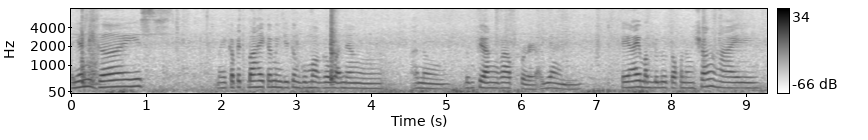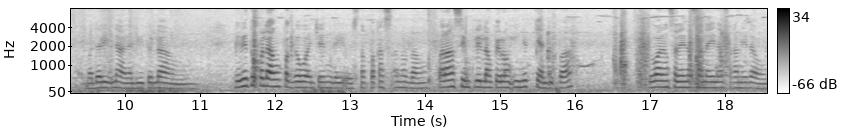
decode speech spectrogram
Ayan guys, may kapitbahay kaming ditong gumagawa ng ano, lumpiang wrapper. Ayan. Kaya ngayon magluluto ako ng Shanghai. Madali na, nandito lang. Ganito pala ang paggawa dyan guys. Napakas ano lang, parang simple lang pero ang init yan, di ba? Gawa ng sanay na sanay na sa kanila. Oh.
